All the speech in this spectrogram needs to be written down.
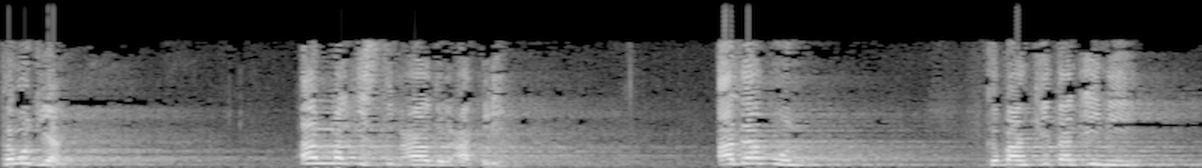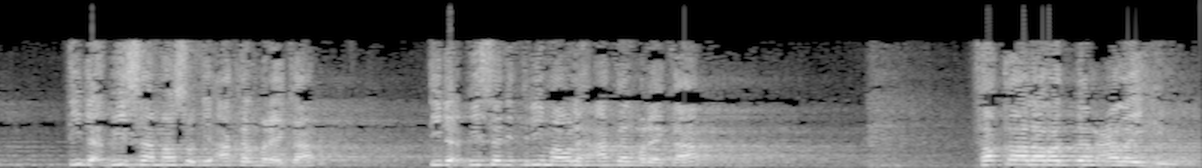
Kemudian Amal istibadul aqli. Adapun kebangkitan ini tidak bisa masuk di akal mereka, tidak bisa diterima oleh akal mereka. Faqala raddan alaihim.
